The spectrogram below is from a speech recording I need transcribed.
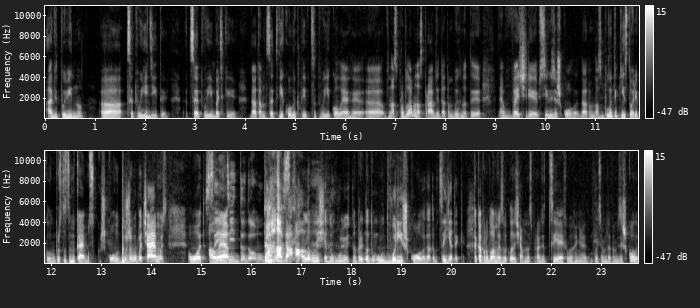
а відповідно е, це твої діти. Це твої батьки, да, там, це твій колектив, це твої колеги. Е, в нас проблема насправді да, там, вигнати е, ввечері всіх зі школи. Да, там, у нас були такі історії, коли ми просто замикаємо школу, дуже вибачаємось. От, Все, йдіть додому. будь ласка. так, але вони ще догулюють, наприклад, у дворі школи. Да, там це є таке. Така проблема з викладачами, насправді. Це я їх виганяю потім, де там зі школи.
